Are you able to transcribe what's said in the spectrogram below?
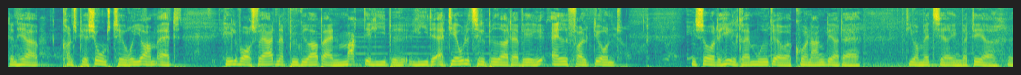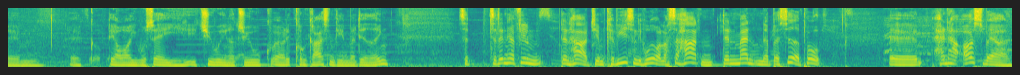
den her konspirationsteori om, at hele vores verden er bygget op af en magtelite, af djævletilbedere, der vil alle folk det ondt. Vi så det helt grimme udgave af Kuanang der, da de var med til at invadere øh, øh, derovre i USA i, i 2021. Var det ikke kongressen, de invaderede, ikke? Så, så den her film, den har Jim Caviezel i hovedrollen, og så har den den mand, den er baseret på. Øh, han har også været,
